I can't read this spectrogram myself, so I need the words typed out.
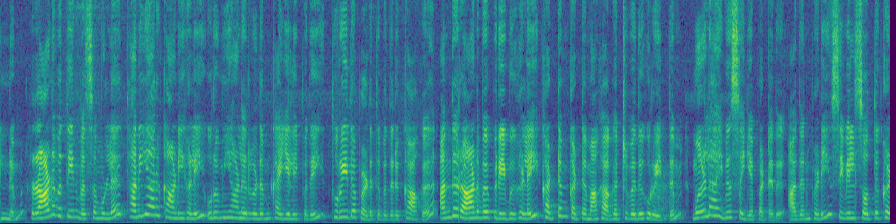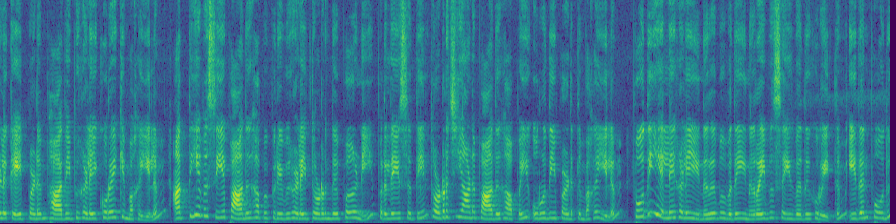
இன்னும் ராணுவத்தின் வசமுள்ள தனியார் காணிகளை உரிமையாளர்களிடம் கையளிப்பதை துரிதப்படுத்துவதற்காக அந்த ராணுவ பிரிவுகளை கட்டம் கட்டமாக அகற்றுவது குறித்தும் மீளாய்வு செய்யப்பட்டது. அதன்படி சிவில் சொத்துக்களுக்கு ஏற்படும் பாதிப்புகளை குறைக்கும் வகையிலும் அத்தியாவசிய பாதுகாப்பு பிரிவுகளை தொடர்ந்து பேணி பிரதேசத்தின் தொடர்ச்சியான பாதுகாப்பை உறுதிப்படுத்தும் வகையிலும் புதிய எல்லைகளை நிறுவுவதை நிறைவு செய்வது குறித்தும் இதன்போது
